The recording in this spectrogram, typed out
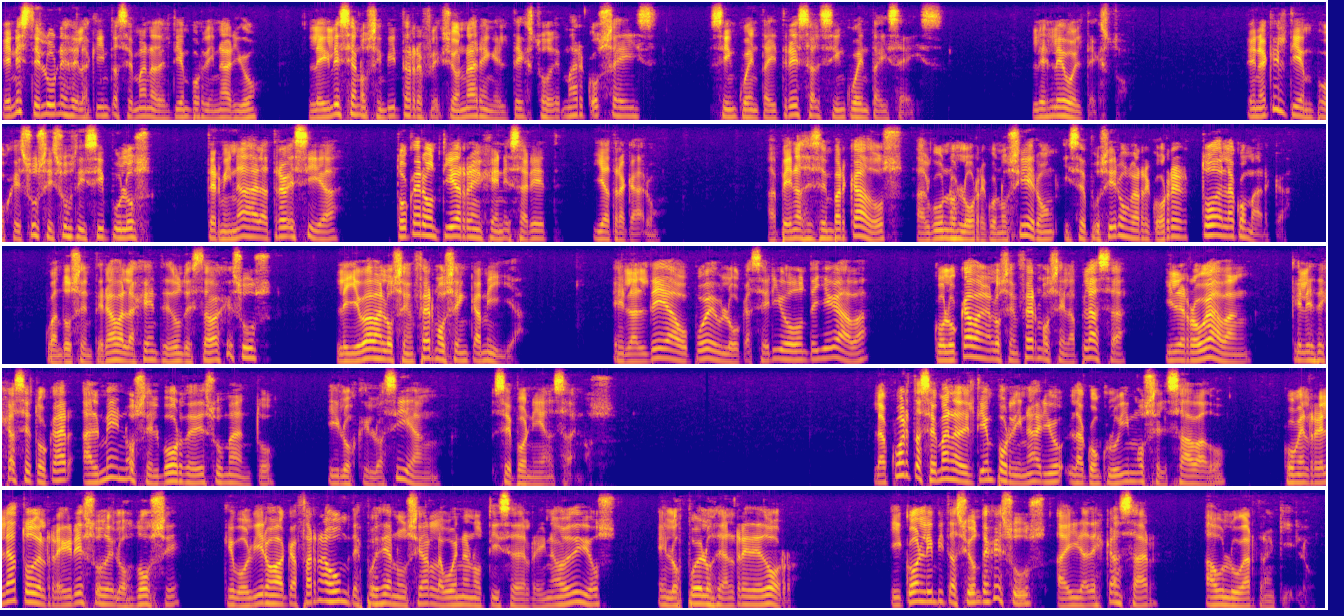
En este lunes de la quinta semana del tiempo ordinario, la Iglesia nos invita a reflexionar en el texto de Marcos 6, 53 al 56. Les leo el texto. En aquel tiempo Jesús y sus discípulos, terminada la travesía, tocaron tierra en Genezaret y atracaron. Apenas desembarcados, algunos lo reconocieron y se pusieron a recorrer toda la comarca. Cuando se enteraba la gente de dónde estaba Jesús, le llevaban los enfermos en camilla. En la aldea o pueblo o caserío donde llegaba, colocaban a los enfermos en la plaza y le rogaban que les dejase tocar al menos el borde de su manto, y los que lo hacían se ponían sanos. La cuarta semana del tiempo ordinario la concluimos el sábado con el relato del regreso de los doce que volvieron a Cafarnaum después de anunciar la buena noticia del reinado de Dios en los pueblos de alrededor, y con la invitación de Jesús a ir a descansar a un lugar tranquilo.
